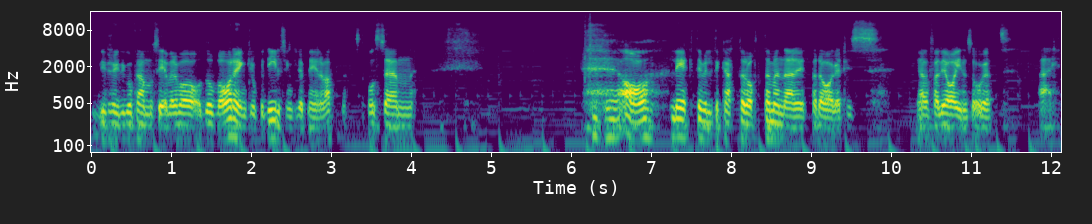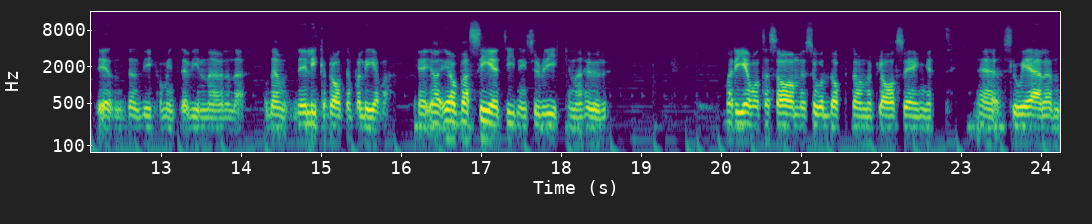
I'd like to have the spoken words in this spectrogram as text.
vi försökte gå fram och se vad det var och då var det en krokodil som kröp ner i vattnet. Och sen ja, lekte vi lite katt och råtta med den där i ett par dagar tills i alla fall jag insåg att nej, det, den, vi kommer inte vinna över den där. Och den, det är lika bra att den får leva. Jag, jag, bara ser tidningsrubrikerna hur Maria Montazami, Soldoktorn och Klas och gänget eh, slog ihjäl en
